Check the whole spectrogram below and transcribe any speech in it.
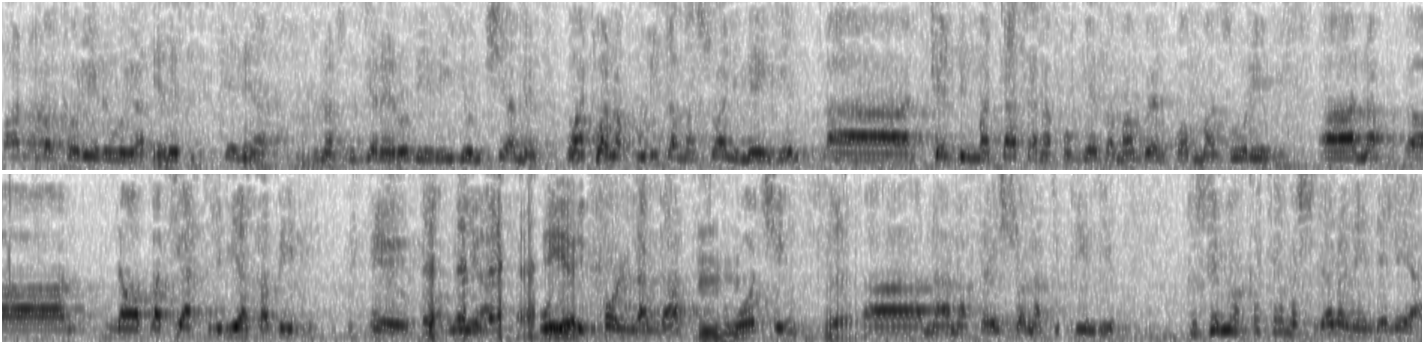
Bana Bakoriri huyo Athletics Kenya, tunazungumzia Nairobi Region Chairman. Watu wanakuuliza maswali mengi. Uh, Kelvin Matasa anapongeza mambo yalikuwa mazuri uh, na uh, nawapatia asilimia sabini. Huyu ni Paul Langat watching uh, na anafurahishwa na kipindi. Tuseme wakati ya mashindano yanaendelea,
